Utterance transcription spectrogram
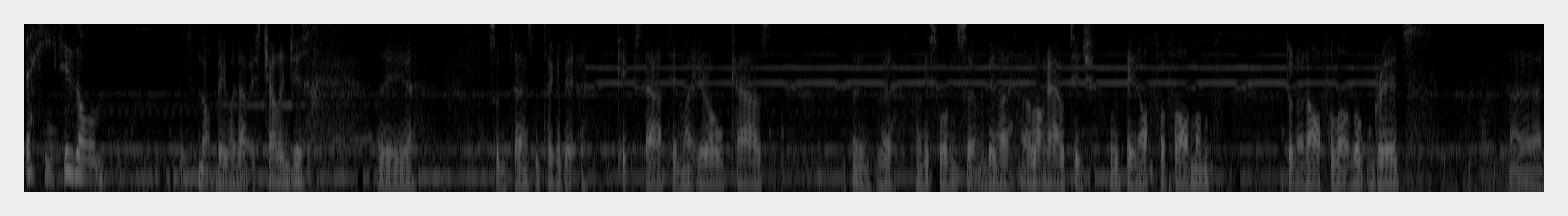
the heat is on. It's not been without its challenges. Uh, sometimes they take a bit of kick-starting like your old cars. Uh, this one's certainly been a, a long outage. We've been off for four months, done an awful lot of upgrades. Uh,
